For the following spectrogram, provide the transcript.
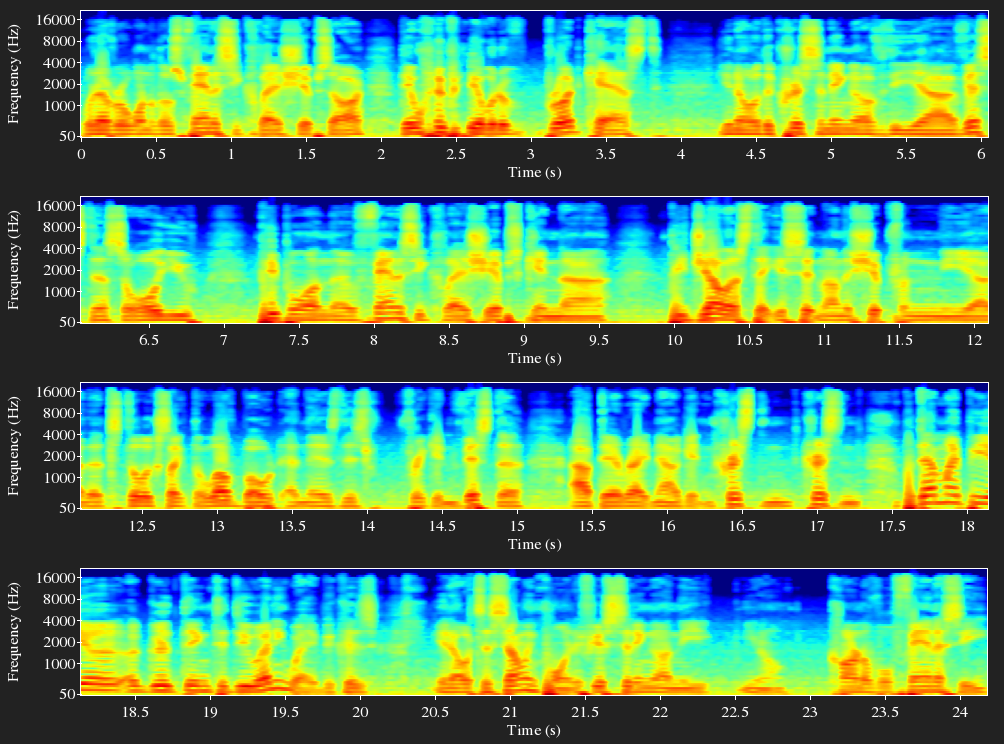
whatever one of those fantasy class ships are. They want to be able to broadcast, you know, the christening of the uh, Vista, so all you people on the fantasy class ships can uh, be jealous that you're sitting on the ship from the uh, that still looks like the Love Boat, and there's this freaking Vista out there right now getting christened. christened. But that might be a, a good thing to do anyway, because you know it's a selling point. If you're sitting on the you know Carnival Fantasy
